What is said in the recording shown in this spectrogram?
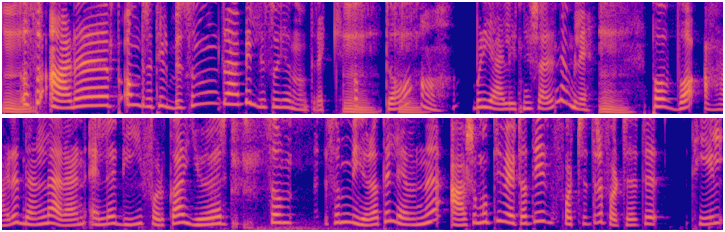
Mm. Og så er det andre tilbud som det er veldig stor gjennomtrekk. Mm. Og da mm. blir jeg litt nysgjerrig, nemlig. På hva er det den læreren eller de folka gjør som som gjør at elevene er så motiverte at de fortsetter og fortsetter til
